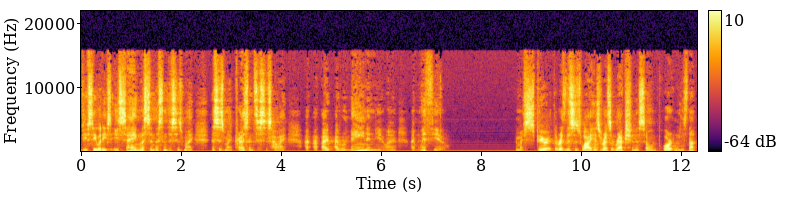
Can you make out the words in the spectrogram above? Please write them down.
Do you see what he's, he's saying? Listen, listen, this is my, this is my presence. This is how I, I, I, I remain in you. I, I'm with you in my spirit. Res- this is why his resurrection is so important. He's not,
